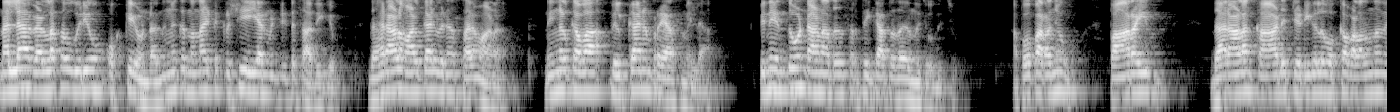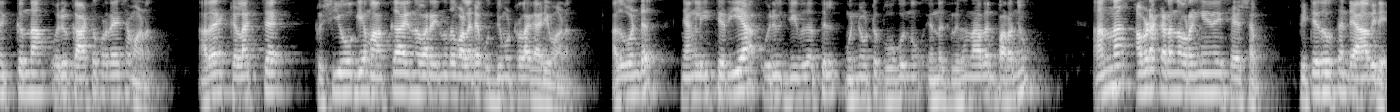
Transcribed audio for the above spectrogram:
നല്ല വെള്ള സൗകര്യവും ഒക്കെയുണ്ട്. നിങ്ങൾക്ക് നന്നായിട്ട് കൃഷി ചെയ്യാൻ വേണ്ടിയിട്ട് സാധിക്കും. ധാരാളം ആൾക്കാർ വരുന്ന സ്ഥലമാണ്. നിങ്ങൾക്കവ വിൽക്കാനും പ്രയാസമില്ല. പിന്നെ എന്തുകൊണ്ടാണ് അത് ശ്രദ്ധിക്കാത്തത് എന്ന് ചോദിച്ചു. അപ്പോൾ പറഞ്ഞു പാറയും ധാരാളം കാട് ചെടികളും ഒക്കെ വളർന്നു നിൽക്കുന്ന ഒരു കാട്ടുപ്രദേശമാണ്. അത് കിളച്ച് കൃഷിയോഗ്യമാക്കുക എന്ന് പറയുന്നത് വളരെ ബുദ്ധിമുട്ടുള്ള കാര്യമാണ്. അതുകൊണ്ട് ഞങ്ങൾ ഈ ചെറിയ ഒരു ജീവിതത്തിൽ മുന്നോട്ട് പോകുന്നു എന്ന് ഗൃഹനാഥൻ പറഞ്ഞു. അന്ന് അവിടെ കിടന്നുറങ്ങിയതിന് ശേഷം പിറ്റേ ദിവസം രാവിലെ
